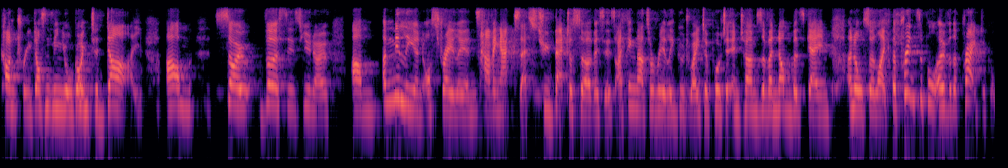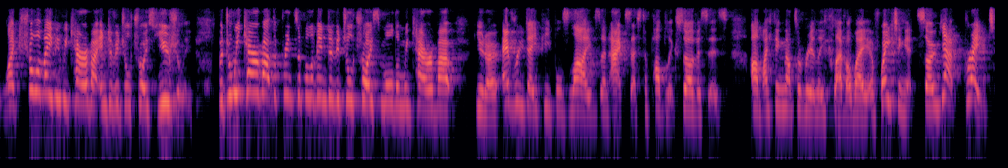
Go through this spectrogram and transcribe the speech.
country doesn't mean you're going to die. Um, so, versus, you know, um, a million Australians having access to better services, I think that's a really good way to put it in terms of a numbers game and also like the principle over the practical. Like, sure, maybe we care about individual choice usually, but do we care about the principle of individual choice more than we care about you know, everyday people's lives and access to public services. Um, I think that's a really clever way of weighting it. So yeah, great.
